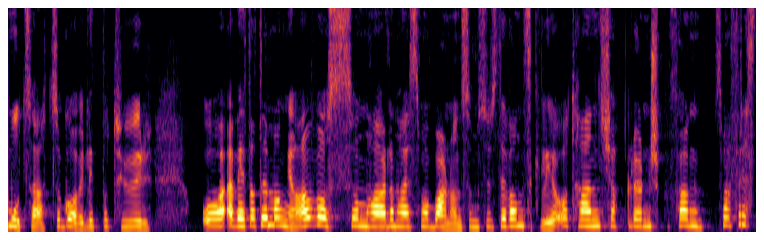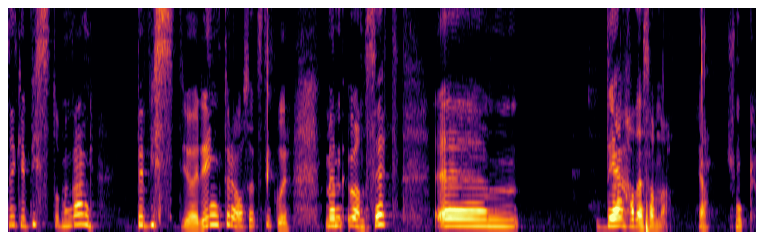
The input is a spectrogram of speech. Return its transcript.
motsatt så går vi litt på tur. Og jeg vet at det er mange av oss som har de her små barna som syns det er vanskelig å ta en kjapp lunsj på fang, som jeg forresten ikke visste om engang. Bevisstgjøring tror jeg også er et stikkord. Men uansett eh, Det hadde jeg savna. Ja, smukk.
